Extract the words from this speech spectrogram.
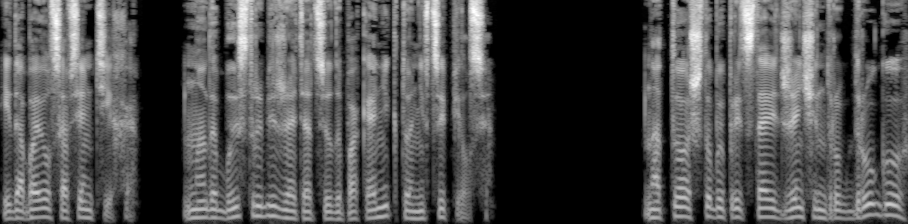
И добавил совсем тихо. «Надо быстро бежать отсюда, пока никто не вцепился». На то, чтобы представить женщин друг другу,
